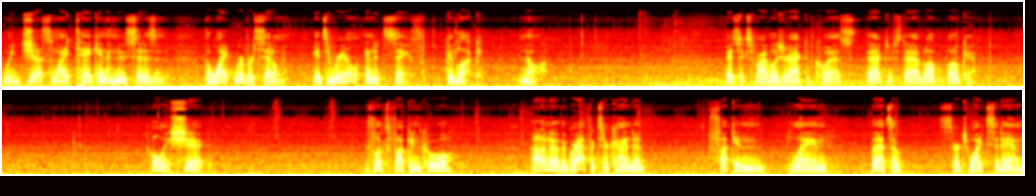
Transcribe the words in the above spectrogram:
we just might take in a new citizen. The White River Settlement. It's real and it's safe. Good luck. Noah. Basic survival is your active quest. The active stab, blah blah blah. Okay. Holy shit. This looks fucking cool. I don't know, the graphics are kind of fucking lame. But that's a search white sedan.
